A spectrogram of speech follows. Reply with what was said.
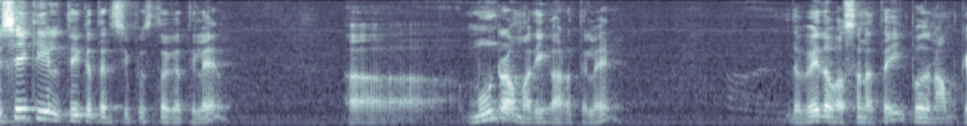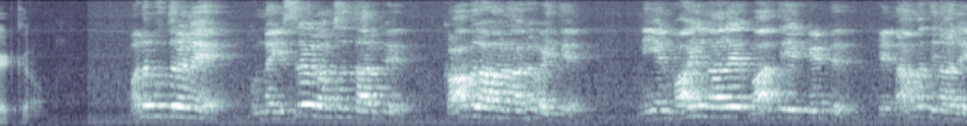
எசேக்கியேல் புஸ்தகத்திலே மூன்றாம் அதிகாரத்திலே இந்த வேத வசனத்தை இப்போது நாம் கேட்கிறோம். மனுபுத்திரனே உன்னை இஸ்ரேல் வம்சத்தாருக்கு காவலாளனாக வைத்தேன். நீ என் வாயினாலே வார்த்தையை கேட்டு என் நாமத்தினாலே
